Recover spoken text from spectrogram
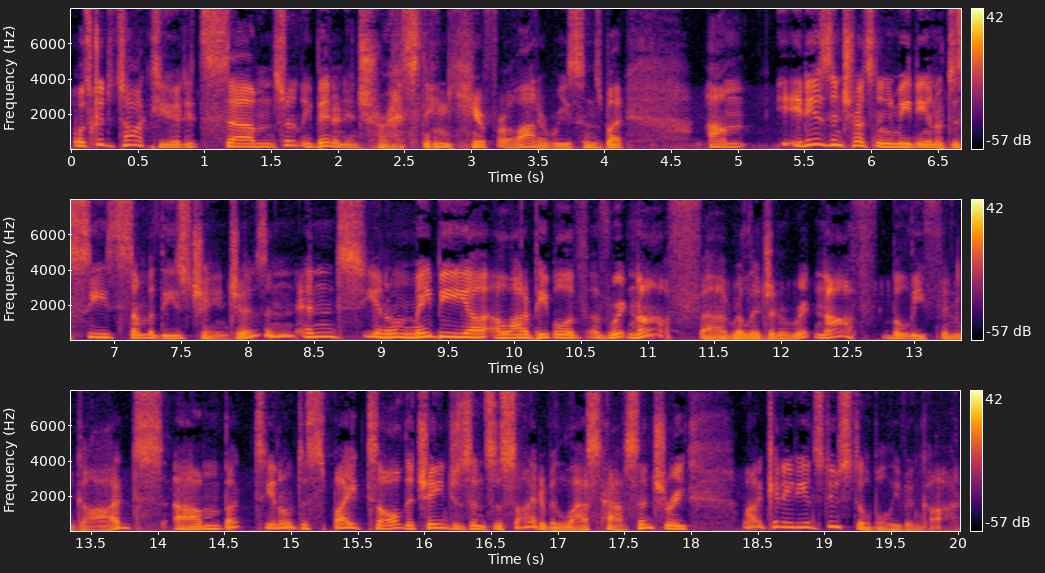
Well, it's good to talk to you. It's um, certainly been an interesting year for a lot of reasons, but um, it is interesting to me, you know, to see some of these changes, and and you know, maybe a, a lot of people have, have written off uh, religion, or written off belief in God. Um, but you know, despite all the changes in society over the last half century, a lot of Canadians do still believe in God.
